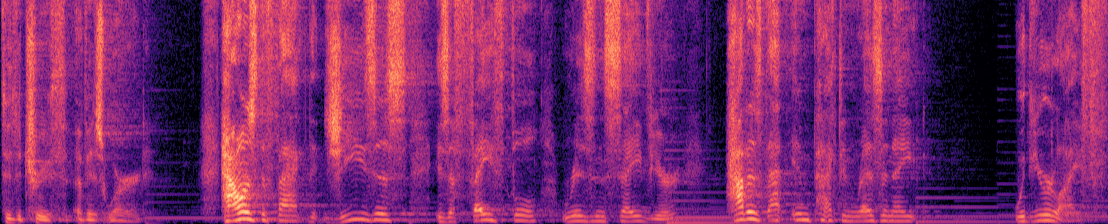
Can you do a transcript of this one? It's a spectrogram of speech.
through the truth of His Word? How is the fact that Jesus is a faithful, risen Savior, how does that impact and resonate with your life?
